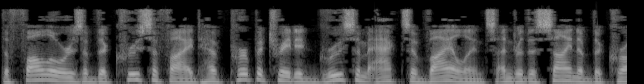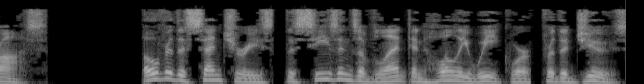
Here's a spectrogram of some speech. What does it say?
the followers of the crucified have perpetrated gruesome acts of violence under the sign of the cross. Over the centuries, the seasons of Lent and Holy Week were, for the Jews,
